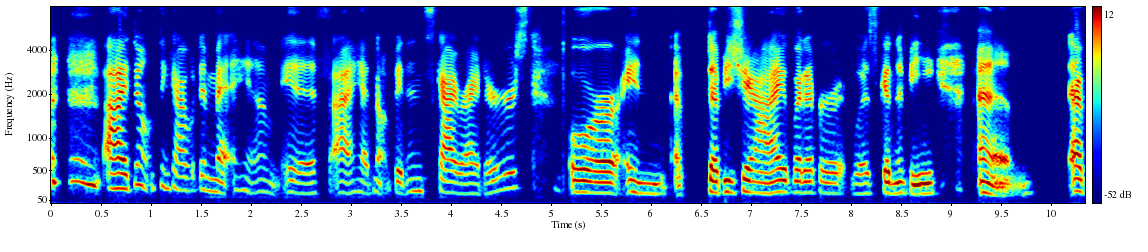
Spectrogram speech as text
i don't think i would have met him if i had not been in sky ryders or in a wgi whatever it was going to be um I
